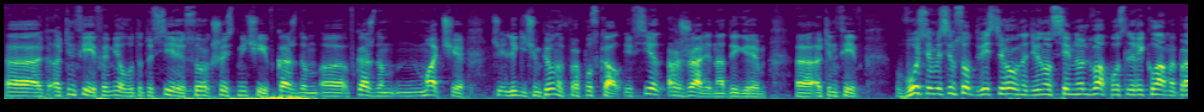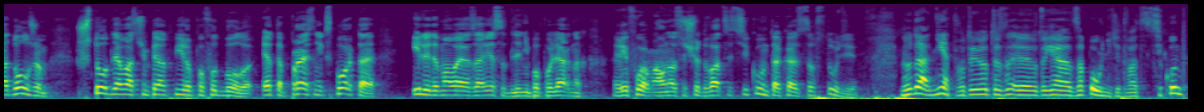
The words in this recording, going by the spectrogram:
э, Акинфеев имел вот эту серию 46 мячей в каждом, э, в каждом матче Лиги Чемпионов пропускал, и все ржали над Игорем э, Акинфеев. 8 800 200 ровно 9702. После рекламы продолжим. Что для вас чемпионат мира по футболу? Это праздник спорта или домовая завеса для непопулярных реформ? А у нас еще 20 секунд, оказывается, в студии. Ну да, нет, вот, вот, э, вот я запомню эти 20 секунд.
